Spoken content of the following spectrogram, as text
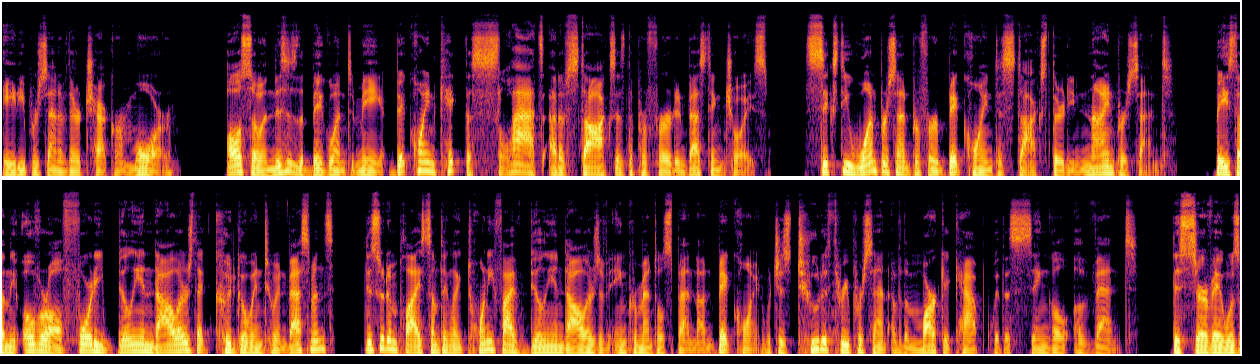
80% of their check or more. Also, and this is the big one to me, Bitcoin kicked the slats out of stocks as the preferred investing choice. 61% preferred Bitcoin to stocks 39%. Based on the overall $40 billion that could go into investments, this would imply something like $25 billion of incremental spend on Bitcoin, which is 2 to 3% of the market cap with a single event. This survey was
